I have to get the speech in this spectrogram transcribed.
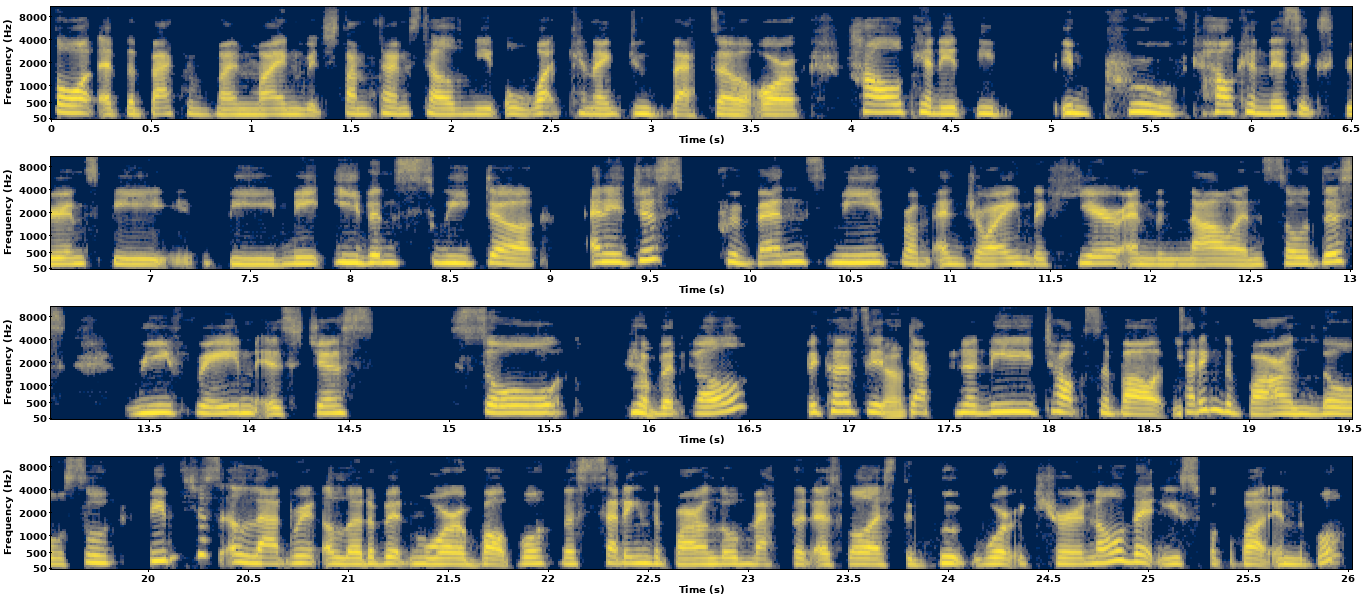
thought at the back of my mind, which sometimes tells me, oh, what can I do better? Or how can it be improved? How can this experience be, be made even sweeter? And it just prevents me from enjoying the here and the now. And so this reframe is just so pivotal because it yeah. definitely talks about setting the bar low. So maybe just elaborate a little bit more about both the setting the bar low method as well as the good work journal that you spoke about in the book.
